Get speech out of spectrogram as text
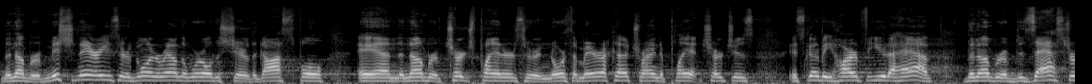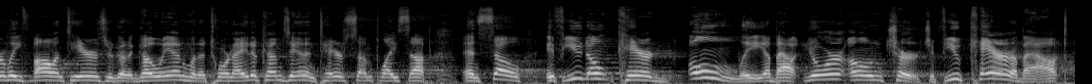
the number of missionaries that are going around the world to share the gospel, and the number of church planters who are in North America trying to plant churches. It's going to be hard for you to have the number of disaster relief volunteers who are going to go in when a tornado comes in and tears someplace up. And so, if you don't care only about your own church, if you care about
